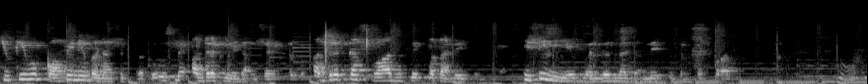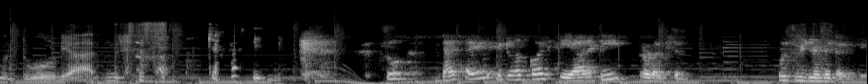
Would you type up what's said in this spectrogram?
क्योंकि वो कॉफ़ी नहीं बना सकता तो उसमें अदरक नहीं डाल सकता। तो अदरक का स्वाद उसे पता नहीं चलता। इसीलिए बंदर ना जाने अदरक का स्वाद। Dude यार क्या so that time it was called ART production उस वीडियो के टाइम पे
